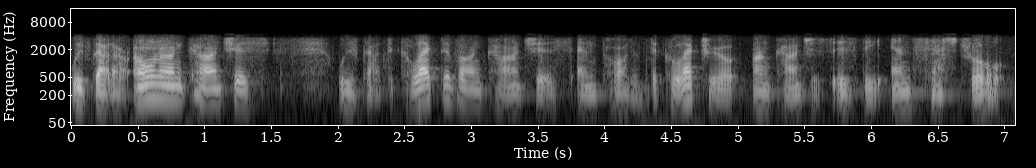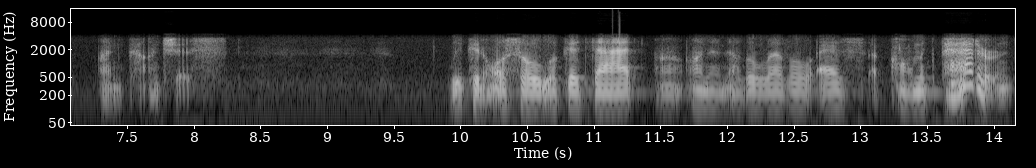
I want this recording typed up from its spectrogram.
we've got our own unconscious, we've got the collective unconscious, and part of the collective unconscious is the ancestral unconscious. We can also look at that uh, on another level as karmic patterns.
